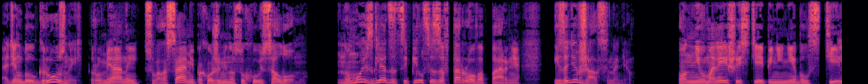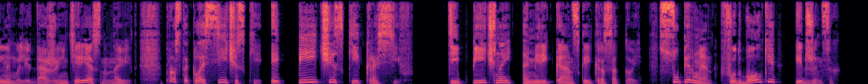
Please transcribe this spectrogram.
Один был грузный, румяный, с волосами, похожими на сухую солому. Но мой взгляд зацепился за второго парня и задержался на нем. Он ни в малейшей степени не был стильным или даже интересным на вид, просто классический, эпически красив. Типичной американской красотой. Супермен в футболке и джинсах.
